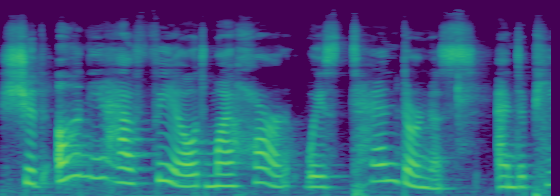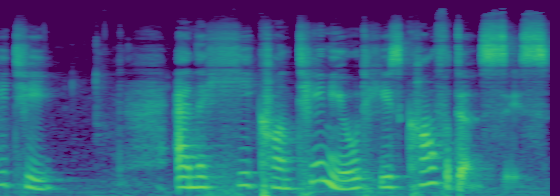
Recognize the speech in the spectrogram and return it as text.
should only have filled my heart with tenderness and pity. And he continued his confidences.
